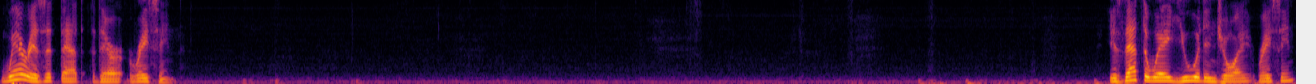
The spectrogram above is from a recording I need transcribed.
Where is it that they're racing? Is that the way you would enjoy racing?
